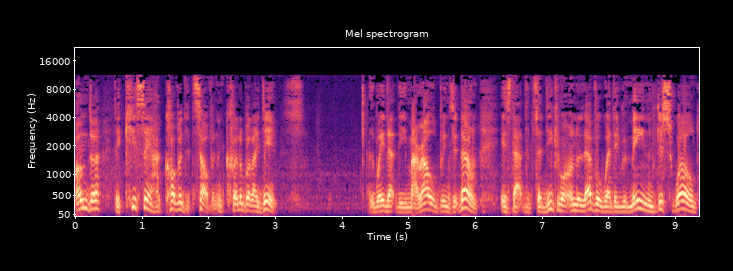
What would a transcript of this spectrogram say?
under the Kisei HaKovod itself, an incredible idea the way that the Maharal brings it down is that the tzaddikim are on a level where they remain in this world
